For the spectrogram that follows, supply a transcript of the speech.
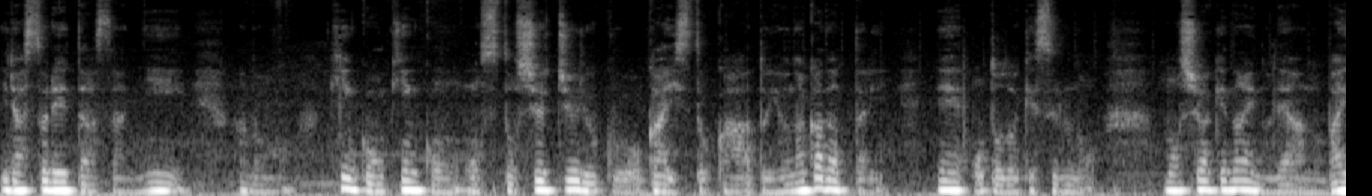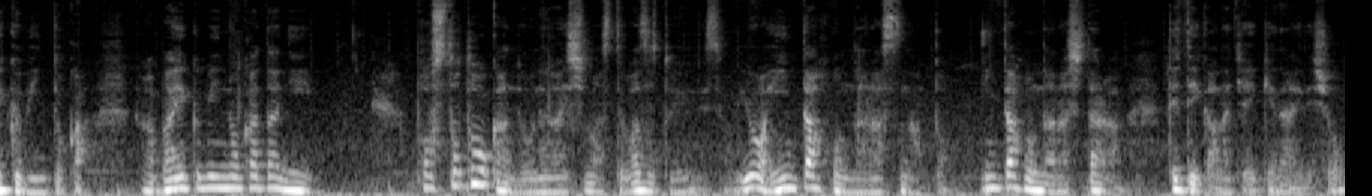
イラストレーターさんにあのキンコンキンコン押すと集中力を害すとかあと夜中だったり、ね、お届けするの申し訳ないのであのバイク便とかだからバイク便の方にポスト投函でお願いしますってわざと言うんですよ。要はインターホン鳴らすなと。インターホン鳴らしたら出ていかなきゃいけないでしょ。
